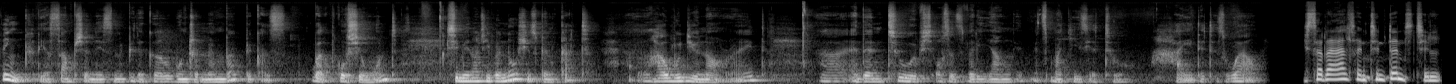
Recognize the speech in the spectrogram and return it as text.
think the assumption is maybe the girl won't remember because, well, of course she won't. She may not even know she's been cut. Uh, how would you know, right? Uh, and then two, if she also is very young, it's much easier to hide it as well. Så der er altså en tendens til,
